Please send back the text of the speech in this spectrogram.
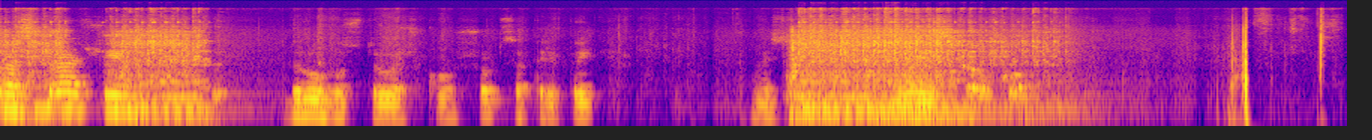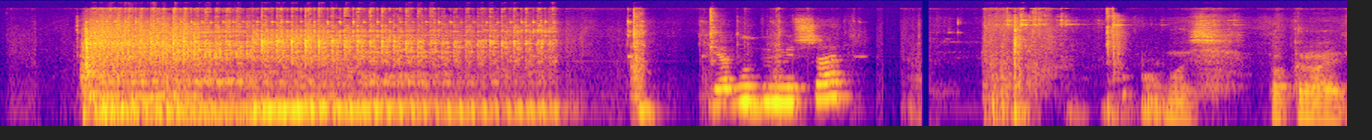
Прострачуємо другу строчку, щоб закріпити ось блискавку. Я буду мешать. Ось по краю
